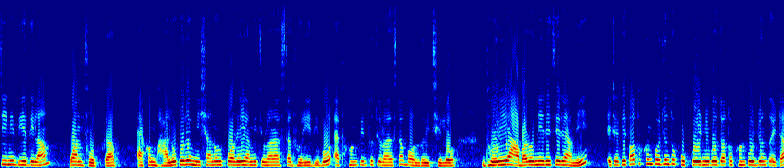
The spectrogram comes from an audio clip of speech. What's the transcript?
চিনি দিয়ে দিলাম ওয়ান ফুড কাপ এখন ভালো করে মিশানোর পরেই আমি চুলা রাস্তা ধরিয়ে দিব। এতক্ষণ কিন্তু চুলা রাস্তা বন্ধই ছিল। ধরিয়ে আবারও নেড়ে চেড়ে আমি এটাকে ততক্ষণ পর্যন্ত কুক করে নিব, যতক্ষণ পর্যন্ত এটা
